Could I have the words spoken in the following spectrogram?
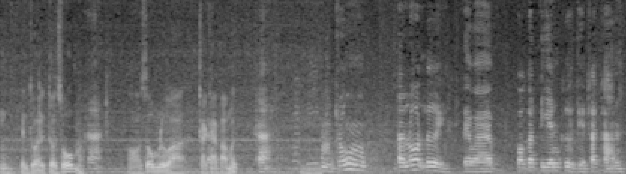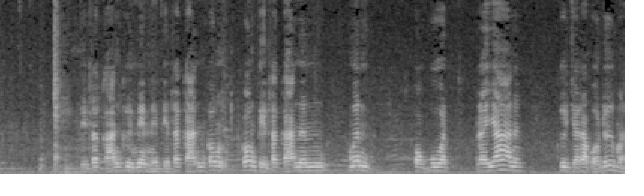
อืมเป็นตัวตัวส้มอะค่ะอ๋อส้มหรือว่าคล้ายๆปลาหมึกค่ะ มันตรงตลอดเลย แต่ว่าปกติอันคือเทศกาลเทศกาลคือเน้นในเทศกาลก้องก้องเทศกาลนั้นเหมื่อนออกบวชรายานั้นคือจะรับออเดอร์มา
